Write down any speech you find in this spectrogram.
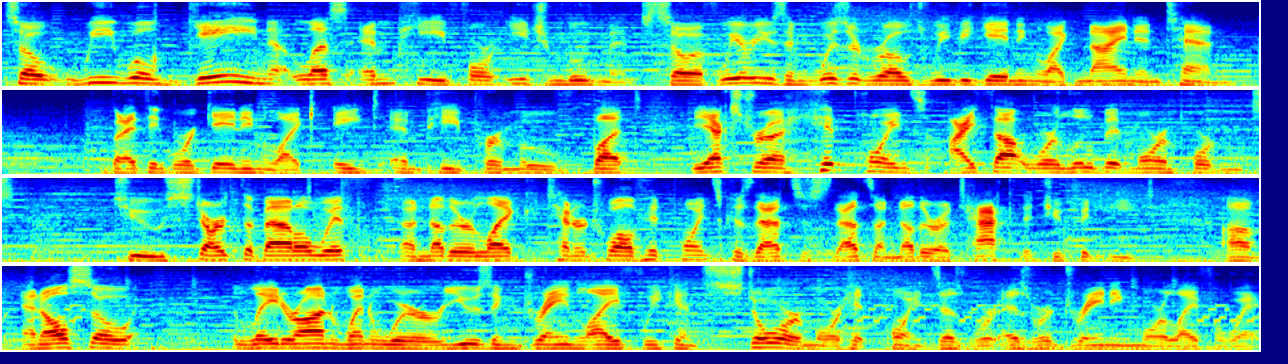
So we will gain less MP for each movement. So if we are using Wizard Robes, we'd be gaining like 9 and 10. But I think we're gaining like 8 MP per move. But the extra hit points I thought were a little bit more important to start the battle with another like 10 or 12 hit points because that's just, that's another attack that you could eat. Um, and also later on when we're using drain life, we can store more hit points as we're as we're draining more life away.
